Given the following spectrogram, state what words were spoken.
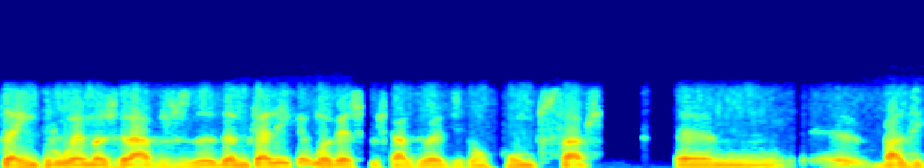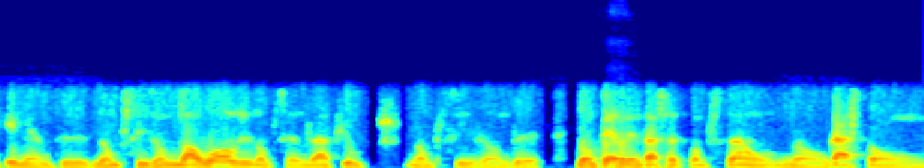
sem problemas graves da mecânica, uma vez que os carros elétricos, como tu sabes, um, basicamente não precisam mudar o óleo, não precisam mudar filtros, não precisam de. não perdem taxa de compressão, não gastam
